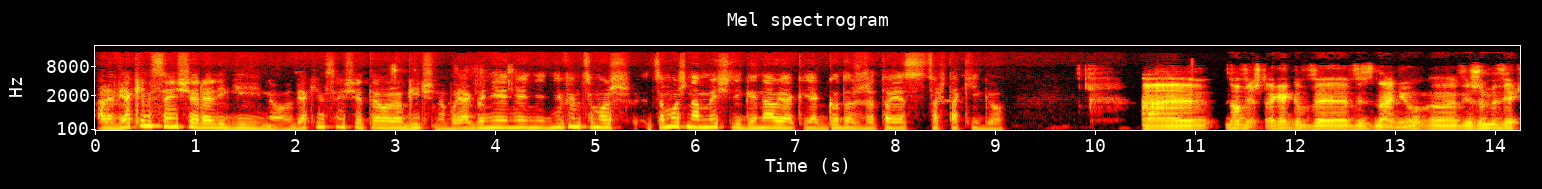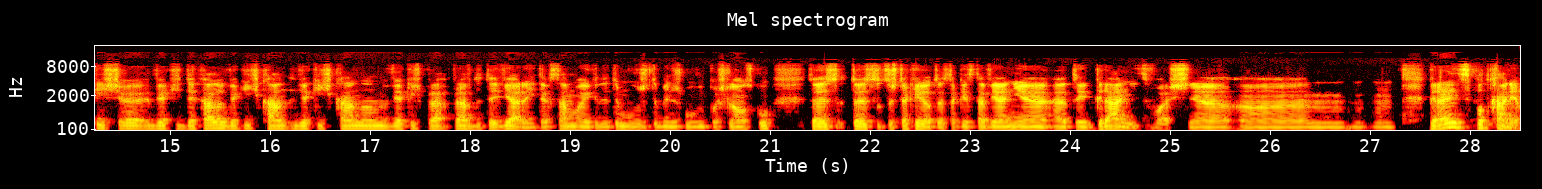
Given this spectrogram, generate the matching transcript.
Ale w jakim sensie religijno, w jakim sensie teologiczno? Bo jakby nie, nie, nie, nie wiem, co, moż, co można myśli genau, jak, jak godasz, że to jest coś takiego. No wiesz, tak jak w wyznaniu, e, wierzymy w jakiś, e, w jakiś dekalog, w jakiś, kan, w jakiś kanon, w jakieś pra, prawdy tej wiary. I tak samo, jak kiedy ty mówisz, że ty będziesz mówił po śląsku, to jest, to jest coś takiego, to jest takie stawianie e, tych granic właśnie, um, granic spotkania,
